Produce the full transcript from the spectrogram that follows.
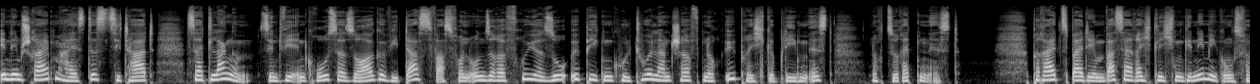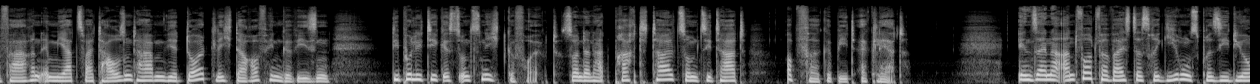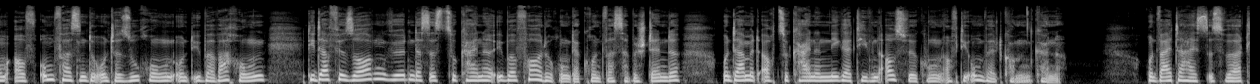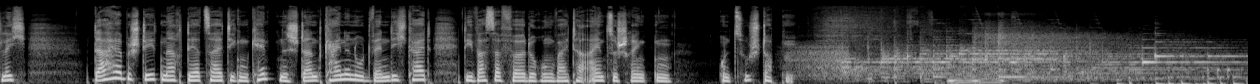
In dem Schreiben heißt es, Zitat, seit langem sind wir in großer Sorge, wie das, was von unserer früher so üppigen Kulturlandschaft noch übrig geblieben ist, noch zu retten ist. Bereits bei dem wasserrechtlichen Genehmigungsverfahren im Jahr 2000 haben wir deutlich darauf hingewiesen. Die Politik ist uns nicht gefolgt, sondern hat Prachttal zum Zitat Opfergebiet erklärt. In seiner Antwort verweist das Regierungspräsidium auf umfassende Untersuchungen und Überwachungen, die dafür sorgen würden, dass es zu keiner Überforderung der Grundwasserbestände und damit auch zu keinen negativen Auswirkungen auf die Umwelt kommen könne. Und weiter heißt es wörtlich, daher besteht nach derzeitigem Kenntnisstand keine Notwendigkeit, die Wasserförderung weiter einzuschränken und zu stoppen.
